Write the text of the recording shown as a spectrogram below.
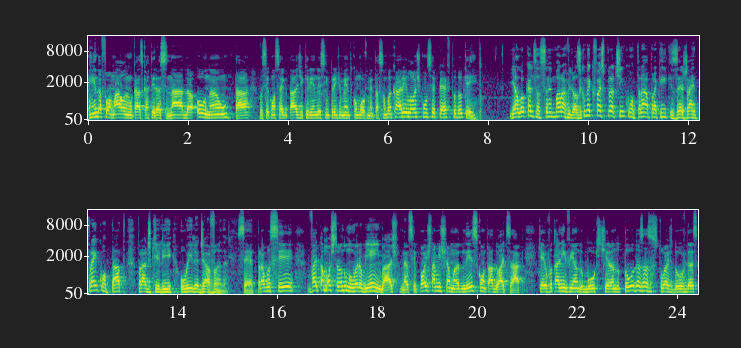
renda formal, no caso carteira assinada ou não, tá? Você consegue estar tá adquirindo esse empreendimento com movimentação bancária e, lógico, com o CPF tudo ok. E a localização é maravilhosa. Como é que faz para te encontrar, para quem quiser já entrar em contato para adquirir o Ilha de Havana? Certo. Para você, vai estar tá mostrando o número bem aí embaixo. Né? Você pode estar tá me chamando nesse contato do WhatsApp, que aí eu vou estar tá lhe enviando o book, tirando todas as suas dúvidas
